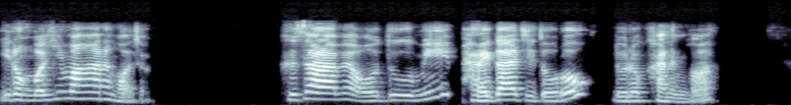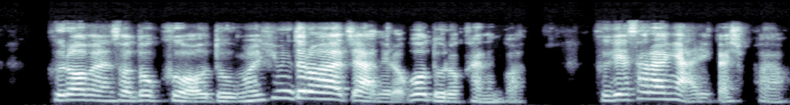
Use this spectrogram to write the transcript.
이런 걸 희망하는 거죠. 그 사람의 어두움이 밝아지도록 노력하는 것. 그러면서도 그 어두움을 힘들어하지 않으려고 노력하는 것. 그게 사랑이 아닐까 싶어요.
